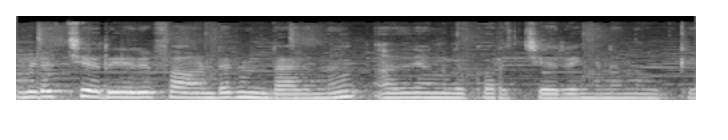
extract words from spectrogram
ഇവിടെ ചെറിയൊരു ഫൗണ്ടൻ ഉണ്ടായിരുന്നു. അത് ഞങ്ങൾ കുറച്ചേരം ഇങ്ങനെ നോക്കി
